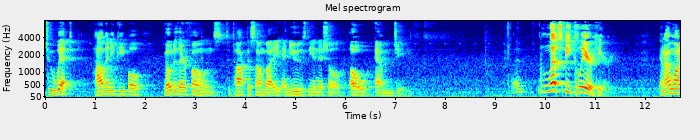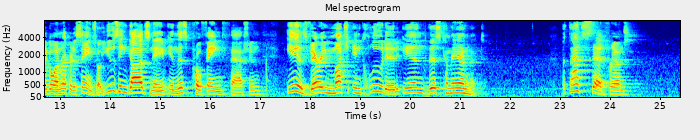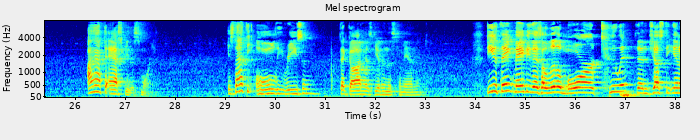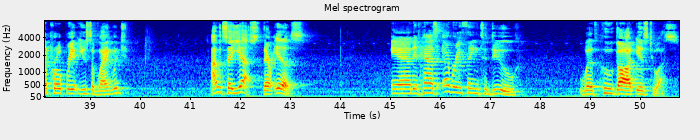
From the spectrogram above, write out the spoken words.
To wit, how many people go to their phones to talk to somebody and use the initial OMG. And let's be clear here. And I want to go on record as saying so. Using God's name in this profane fashion is very much included in this commandment. But that said, friends, I have to ask you this morning is that the only reason that God has given this commandment? Do you think maybe there's a little more to it than just the inappropriate use of language? I would say yes, there is. And it has everything to do with who God is to us.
